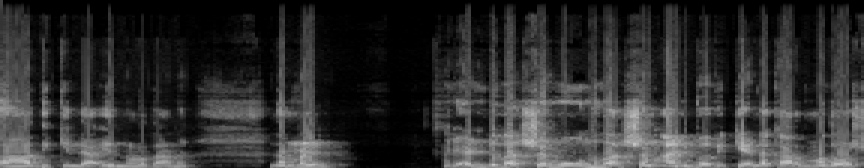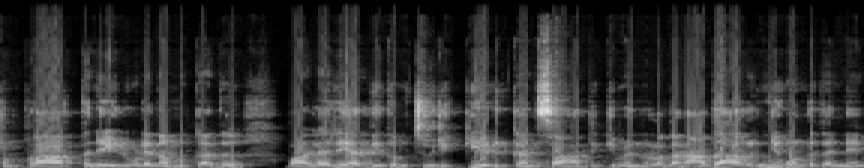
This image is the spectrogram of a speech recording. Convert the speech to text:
സാധിക്കില്ല എന്നുള്ളതാണ്. നമ്മൾ രണ്ട് വർഷം മൂന്ന് വർഷം അനുഭവിക്കേണ്ട കർമ്മദോഷം പ്രാർത്ഥനയിലൂടെ നമുക്കത് വളരെയധികം ചുരുക്കിയെടുക്കാൻ സാധിക്കുമെന്നുള്ളതാണ്. അത് അറിഞ്ഞുകൊണ്ട് തന്നെ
